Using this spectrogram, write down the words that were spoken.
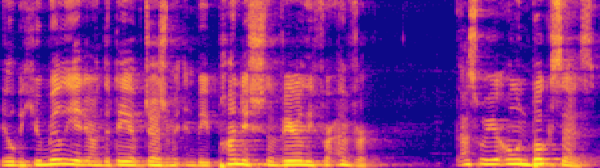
They will be humiliated on the day of judgment and be punished severely forever. That's what your own book says.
